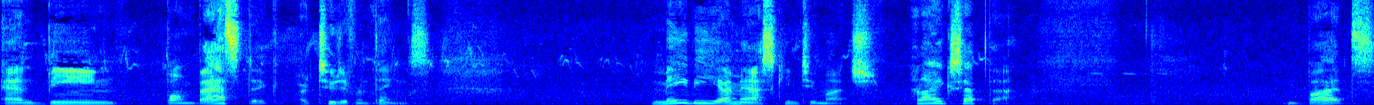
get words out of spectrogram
and being bombastic are two different things. Maybe I'm asking too much, and I accept that. But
